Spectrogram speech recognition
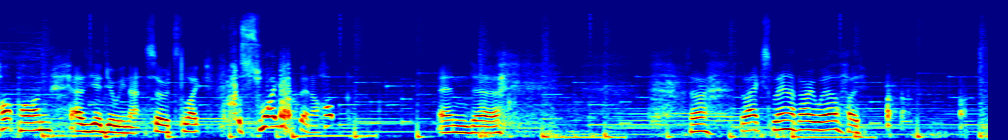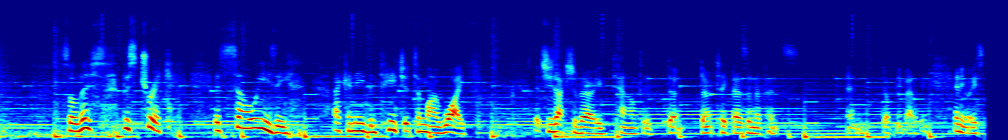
hop on as you're doing that. So it's like a swipe and a hop. And uh, did, I, did I explain that very well? I, so this, this trick is so easy, I can even teach it to my wife. She's actually very talented. Don't, don't take that as an offense and don't be mad at me. Anyways,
